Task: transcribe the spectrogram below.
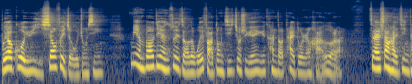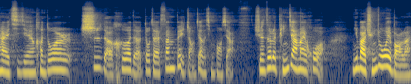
不要过于以消费者为中心。面包店最早的违法动机就是源于看到太多人喊饿了。在上海静态期间，很多吃的喝的都在翻倍涨价的情况下，选择了平价卖货。你把群众喂饱了，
